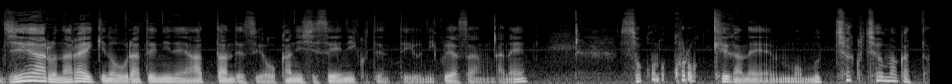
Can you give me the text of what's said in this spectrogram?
JR 奈良駅の裏手にねあったんですよ。岡西精肉店っていう肉屋さんがね。そこのコロッケがねもうむちゃくちゃうまかった。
